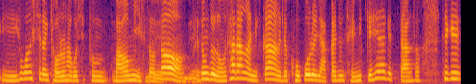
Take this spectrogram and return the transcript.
이 효광 씨랑 결혼하고 싶은 마음이 있어서 네, 네. 그 정도 너무 사랑하니까 근데 그거를 약간 좀 재밌게 해야겠다. 그래서 되게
